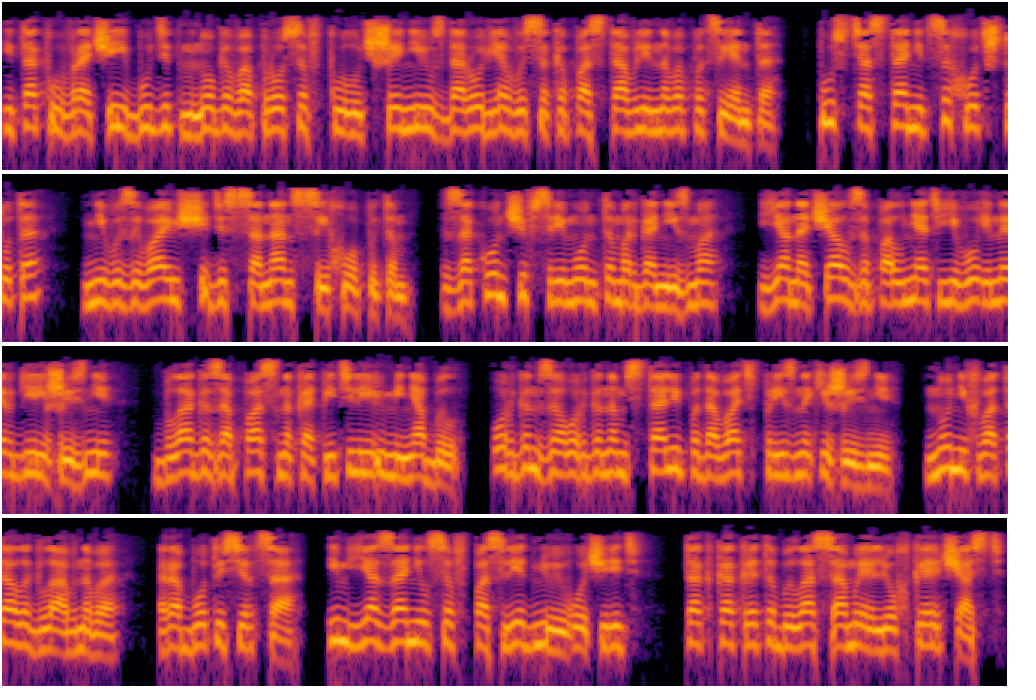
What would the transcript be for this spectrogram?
и так у врачей будет много вопросов к улучшению здоровья высокопоставленного пациента. Пусть останется хоть что-то, не вызывающее диссонанс с их опытом. Закончив с ремонтом организма, я начал заполнять его энергией жизни, благо запас накопителей у меня был. Орган за органом стали подавать признаки жизни, но не хватало главного – работы сердца. Им я занялся в последнюю очередь, так как это была самая легкая часть.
